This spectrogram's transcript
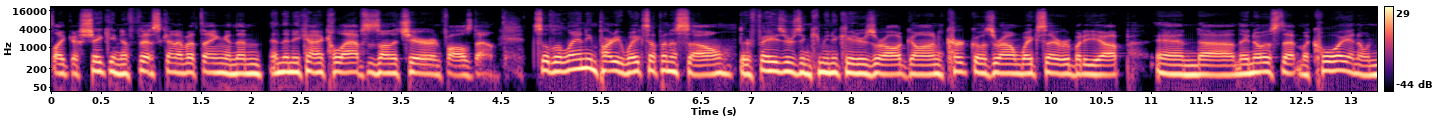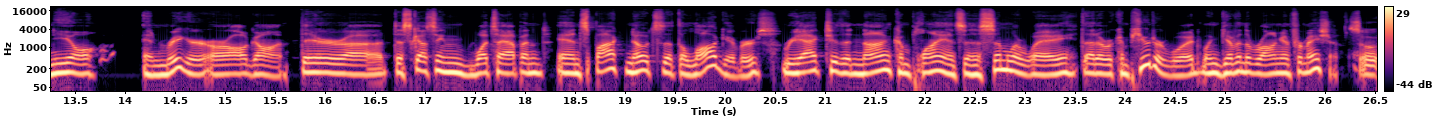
like a shaking a fist kind of a thing, and then and then he kind of collapses on the chair and falls down. So the landing party wakes up in a cell. Their phasers and communicators are all gone. Kirk goes around, wakes everybody up, and uh, they noticed that McCoy and O'Neill and Reger are all gone. They're uh, discussing what's happened, and Spock notes that the lawgivers react to the non compliance in a similar way that a computer would when given the wrong information. So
